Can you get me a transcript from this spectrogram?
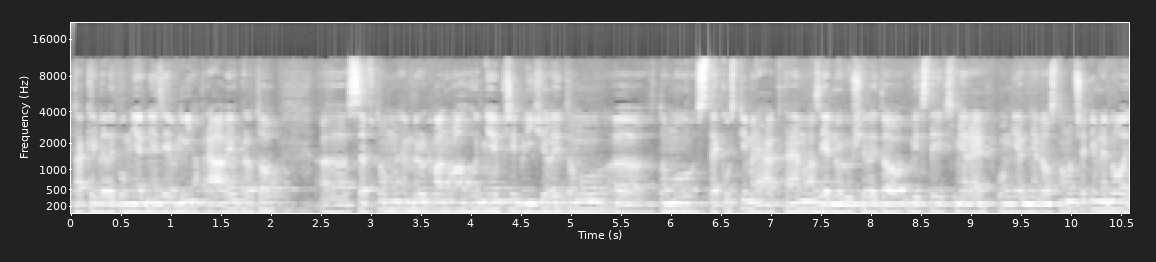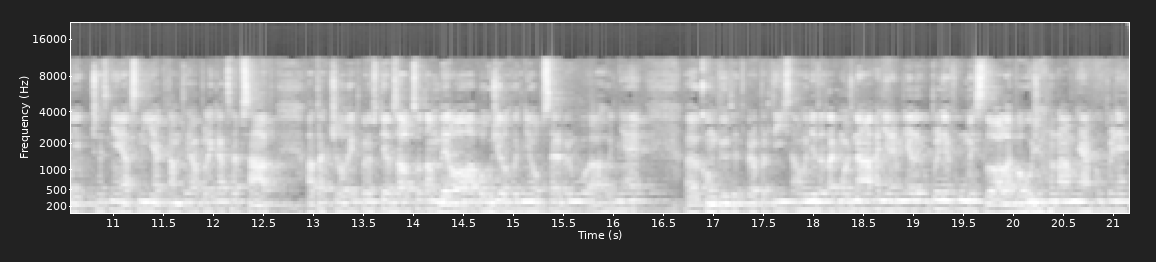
taky byly poměrně zjevný a právě proto se v tom Embru 2.0 hodně přiblížili tomu, eh, tomu steku s tím Reactem a zjednodušili to v jistých směrech poměrně dost. Ono předtím nebylo přesně jasný, jak tam ty aplikace psát a tak člověk prostě vzal, co tam bylo a použil hodně observerů a hodně uh, computed properties a oni to tak možná ani neměli úplně v úmyslu, ale bohužel nám nějak úplně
